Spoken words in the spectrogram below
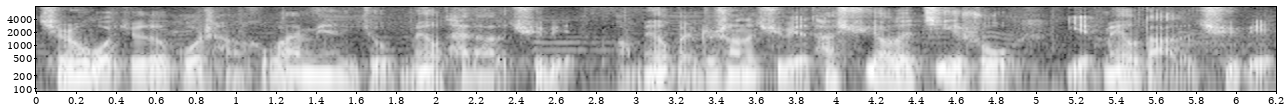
其实我觉得国产和外面就没有太大的区别啊，没有本质上的区别，它需要的技术也没有大的区别。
